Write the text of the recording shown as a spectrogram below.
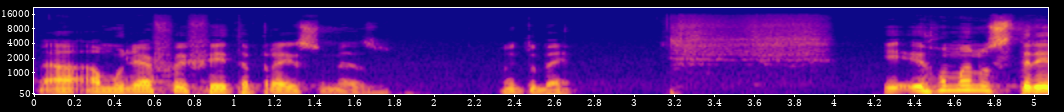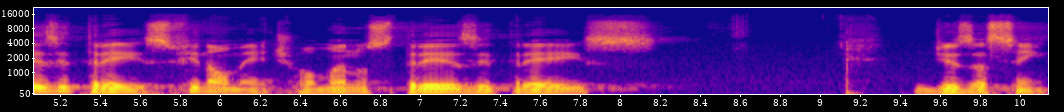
A, a mulher foi feita para isso mesmo. Muito bem. E, e Romanos 13, 3, finalmente. Romanos 13, 3 diz assim:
